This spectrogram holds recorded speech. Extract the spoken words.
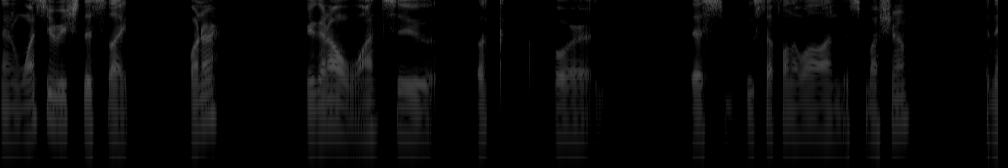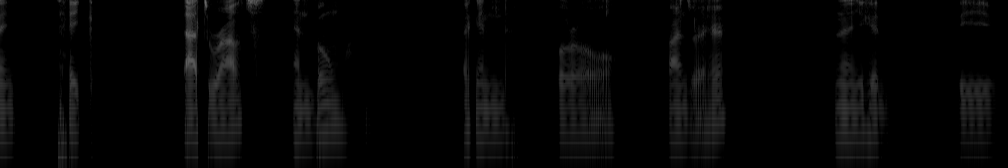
And once you reach this like corner, you're gonna want to look for this blue stuff on the wall and this mushroom, and then take that route and boom second floral lines right here. And then you could leave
